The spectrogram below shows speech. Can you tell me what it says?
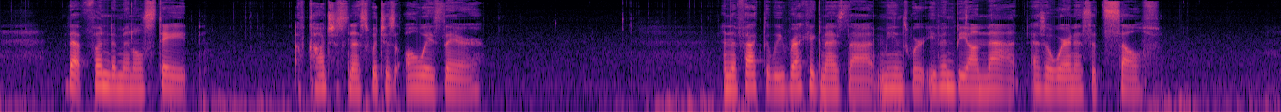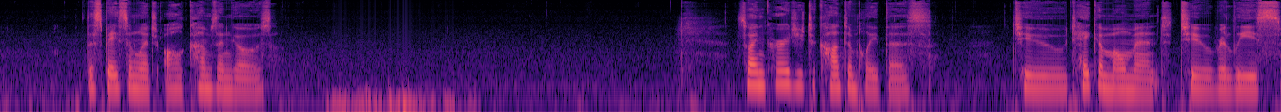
that fundamental state of consciousness, which is always there. And the fact that we recognize that means we're even beyond that as awareness itself, the space in which all comes and goes. So I encourage you to contemplate this, to take a moment to release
